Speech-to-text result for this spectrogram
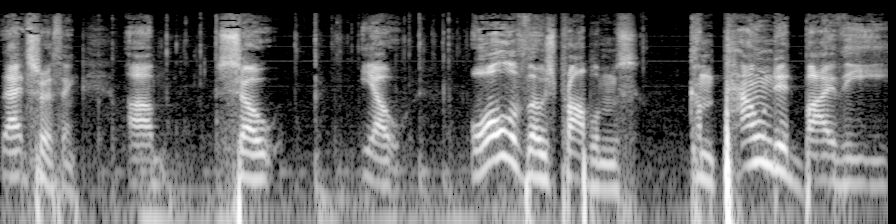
that sort of thing. Um, so, you know, all of those problems compounded by the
